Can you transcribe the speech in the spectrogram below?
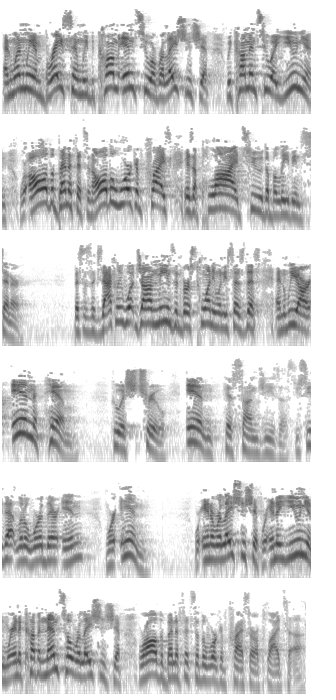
And when we embrace Him, we become into a relationship. We come into a union where all the benefits and all the work of Christ is applied to the believing sinner. This is exactly what John means in verse 20 when he says this and we are in Him who is true, in His Son Jesus. You see that little word there, in? We're in. We're in a relationship. We're in a union. We're in a covenantal relationship where all the benefits of the work of Christ are applied to us.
